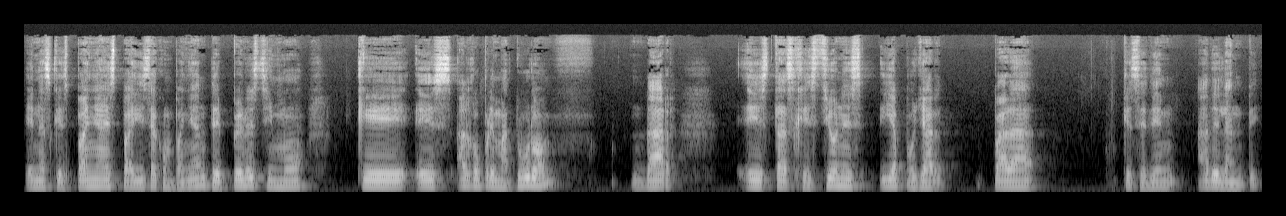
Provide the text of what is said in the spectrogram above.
en las que España es país acompañante, pero estimó que es algo prematuro dar estas gestiones y apoyar para que se den adelante.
